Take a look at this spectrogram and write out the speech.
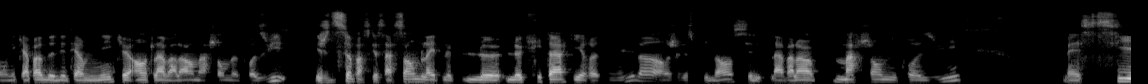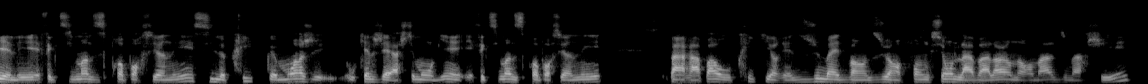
on est capable de déterminer qu'entre la valeur marchande d'un produit, et je dis ça parce que ça semble être le, le, le critère qui est retenu là, en jurisprudence, c'est la valeur marchande du produit mais si elle est effectivement disproportionnée, si le prix que moi auquel j'ai acheté mon bien est effectivement disproportionné par rapport au prix qui aurait dû m'être vendu en fonction de la valeur normale du marché,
